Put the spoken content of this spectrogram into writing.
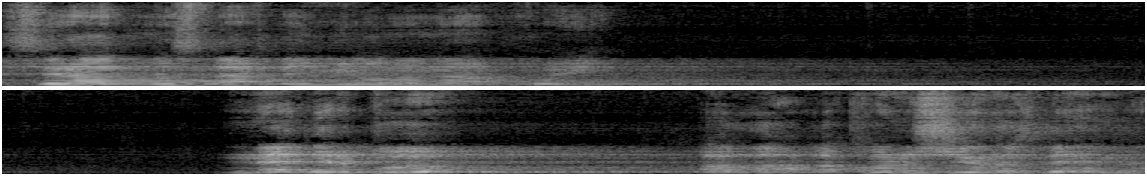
sırat müstakim yoluna koy. Nedir bu? Allah'la konuşuyoruz değil mi?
